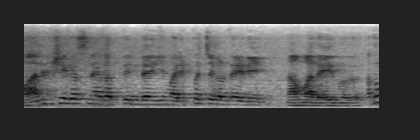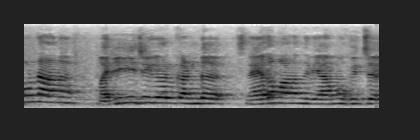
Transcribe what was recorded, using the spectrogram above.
മാനുഷിക സ്നേഹത്തിന്റെ ഈ മരിപ്പച്ചകൾ തേടി നാം അലയുന്നത്. അതുകൊണ്ടാണ് മരീചികൾ കണ്ട് സ്നേഹമാണെന്ന് വ്യാമോഹിച്ച്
